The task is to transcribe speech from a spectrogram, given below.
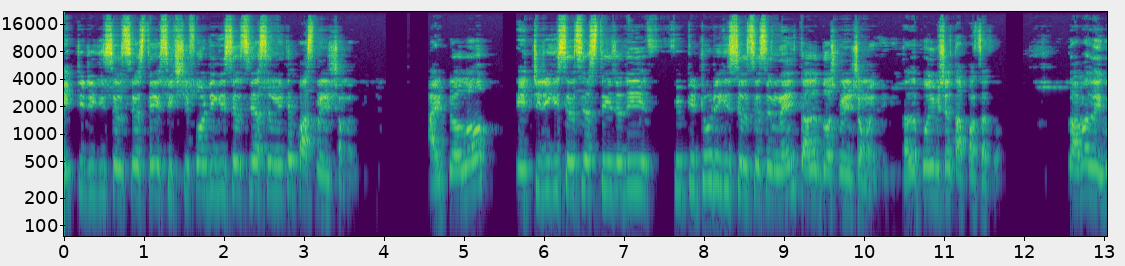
এইটটি ডিগ্রি সেলসিয়াস থেকে সিক্সটি ফোর ডিগ্রি সেলসিয়াস নিতে পাঁচ মিনিট সময় লাগে। হলো এইটটি ডিগ্রি সেলসিয়াস থেকে যদি ফিফটি টু ডিগ্রি সেলসিয়াসে নেই, তাহলে দশ মিনিট সময় লাগে তাহলে পরিবেশের তাপমাত্রা কত? তো আমরা লিখব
